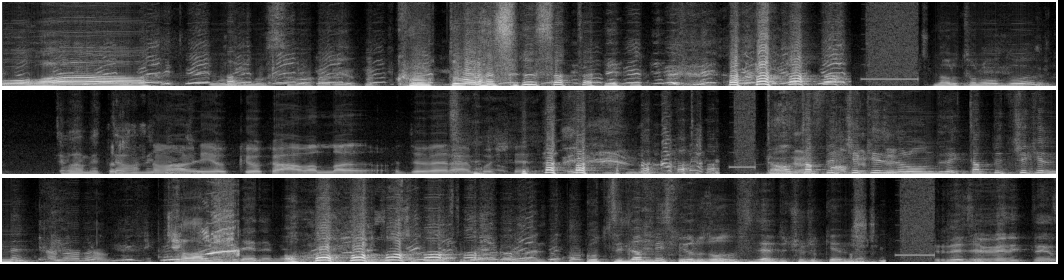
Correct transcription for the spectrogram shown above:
Oha! Oğlum nasıl bağırıyor? Korktum anasını satayım. Naruto ne oldu? Devam et devam et. abi yok yok ha valla döver abi boş ver. Tamam tablet çek elinden oğlum direkt tablet çek elinden. Tahmin bile edemiyorum. Godzilla mı besliyorsunuz oğlum siz evde çocuk yerine? Recep İvedik'te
